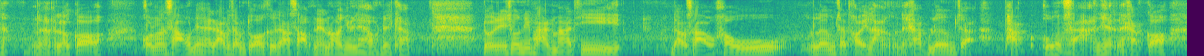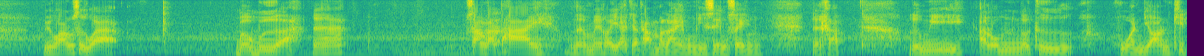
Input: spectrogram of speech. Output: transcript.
นะนะแล้วก็คนวันเสาร์เนี่ยดาวประจำตัวก็คือดาวเสาร์แน่นอนอยู่แล้วนะครับ โดยในช่วงที่ผ่านมาที่ดาวเสาร์เขาเริ่มจะถอยหลังนะครับ เริ่มจะพักองศาเนี่ยนะครับ ก็ มีความรู้สึกว่าเบื่อเบื่อนะฮะสังกะตายนะไม่ค่อยอยากจะทำอะไรบางทีเซ็งๆนะครับ หรือมีอีกอารมณ์หนึ่งก็คือหวนย้อนคิด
